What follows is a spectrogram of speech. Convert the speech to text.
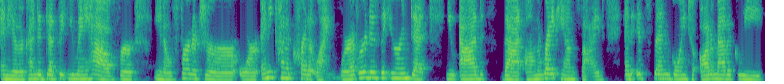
any other kind of debt that you may have for you know furniture or any kind of credit line wherever it is that you're in debt you add that on the right hand side and it's then going to automatically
